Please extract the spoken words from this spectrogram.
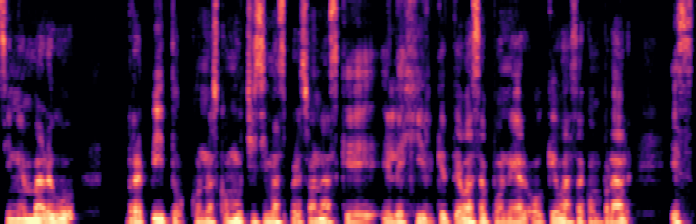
Sin embargo, repito, conozco muchísimas personas que elegir qué te vas a poner o qué vas a comprar es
